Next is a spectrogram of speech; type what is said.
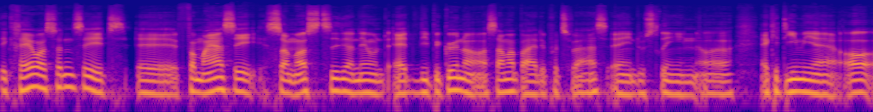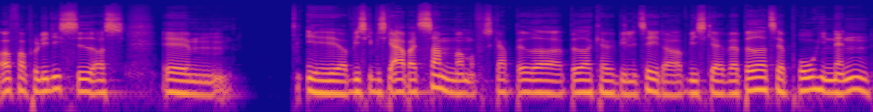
det kræver sådan set, øh, for mig at se, som også tidligere nævnt, at vi begynder at samarbejde på tværs af industrien og akademia, og, og fra politisk side også. Øh, Øh, og vi skal, vi skal arbejde sammen om at få skabt bedre, bedre kapabiliteter, og vi skal være bedre til at bruge hinanden,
